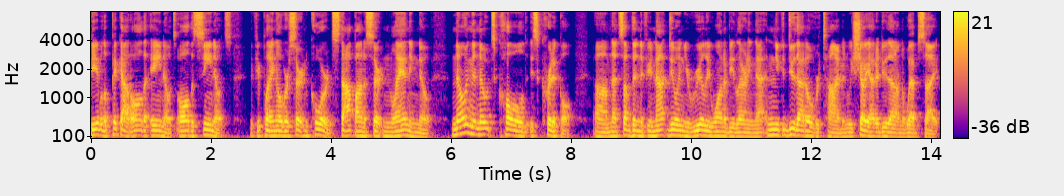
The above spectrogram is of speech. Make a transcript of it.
Be able to pick out all the A notes, all the C notes. If you're playing over a certain chord, stop on a certain landing note. Knowing the notes cold is critical. Um, that's something if you're not doing, you really want to be learning that, and you can do that over time. And we show you how to do that on the website.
